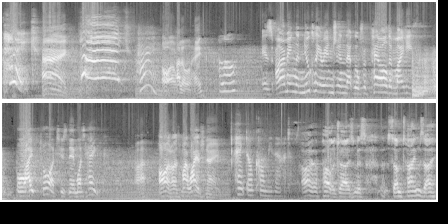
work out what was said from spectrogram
Hank, Hank. Hank, Hank, Oh, hello, Hank. hello, is arming the nuclear engine that will propel the mighty. Oh, I thought his name was Hank. Uh, oh, no, it's my wife's name. Hank, don't call me that. I apologize, miss. Sometimes I.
